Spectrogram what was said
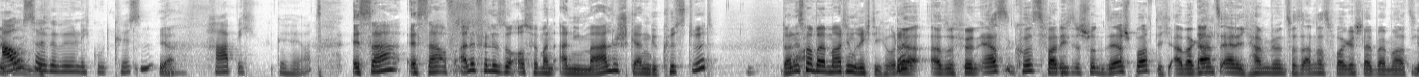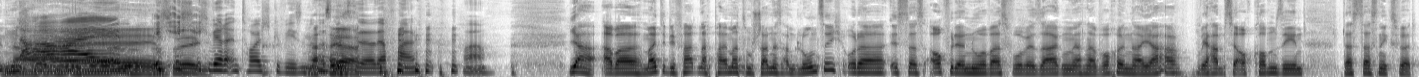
außergewöhnlich gut küssen. Ja. Habe ich gehört. Es sah, es sah auf alle Fälle so aus, wenn man animalisch gern geküsst wird. Dann ist man bei Martin richtig, oder? Ja, also für den ersten Kuss fand ich das schon sehr sportlich. Aber ganz ehrlich, haben wir uns was anderes vorgestellt bei Martin? Nein, ich, ich, deswegen. ich wäre enttäuscht gewesen, wenn das Nein. nicht Ja. der Fall war. Ja, aber meint ihr, die Fahrt nach Palma zum Standesamt lohnt sich? Oder ist das auch wieder nur was, wo wir sagen, nach einer Woche, naja, wir haben es ja auch kommen sehen, dass das nichts wird?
